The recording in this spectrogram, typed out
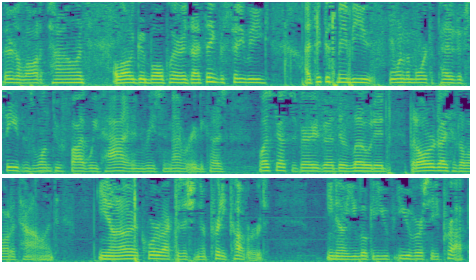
there's a lot of talent, a lot of good ball players. I think the City League, I think this may be one of the more competitive seasons, one through five, we've had in recent memory because Westinghouse is very good, they're loaded, but Allderdice has a lot of talent. You know, in the quarterback position, they're pretty covered. You know, you look at U- University Prep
